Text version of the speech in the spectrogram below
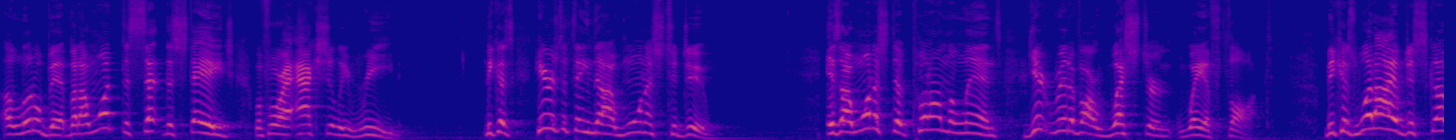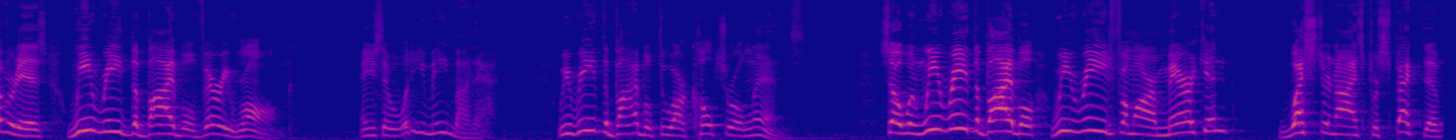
a little bit, but I want to set the stage before I actually read. Because here's the thing that I want us to do is I want us to put on the lens, get rid of our western way of thought. Because what I have discovered is we read the Bible very wrong. And you say, "Well, what do you mean by that?" We read the Bible through our cultural lens. So when we read the Bible, we read from our American, westernized perspective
